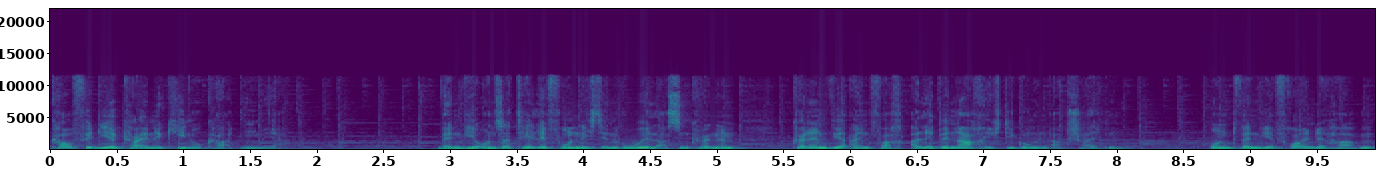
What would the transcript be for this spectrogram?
Kaufe dir keine Kinokarten mehr. Wenn wir unser Telefon nicht in Ruhe lassen können, können wir einfach alle Benachrichtigungen abschalten. Und wenn wir Freunde haben,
